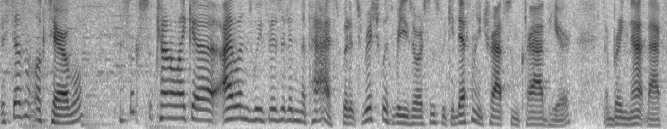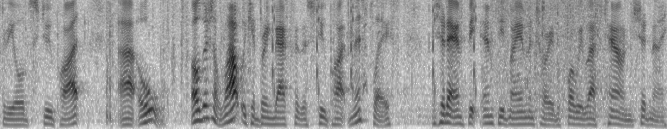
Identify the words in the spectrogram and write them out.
This doesn't look terrible. This looks kind of like a island we visited in the past, but it's rich with resources. We could definitely trap some crab here and bring that back for the old stew pot. Uh, oh, oh, there's a lot we could bring back for the stew pot in this place. I should have emptied my inventory before we left town, shouldn't I?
